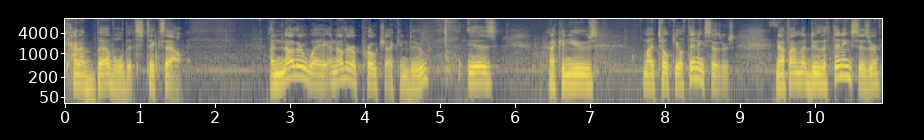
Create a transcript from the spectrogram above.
kind of bevel that sticks out. Another way, another approach I can do is I can use my Tokyo thinning scissors. Now if I'm going to do the thinning scissor,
